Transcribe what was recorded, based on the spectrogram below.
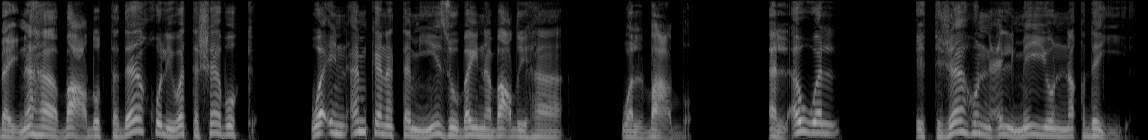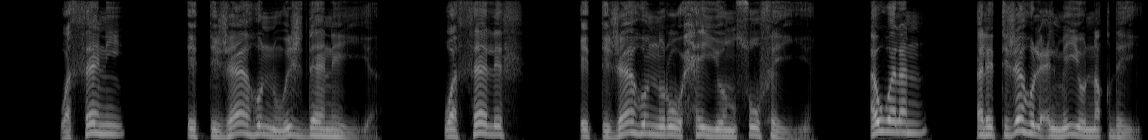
بينها بعض التداخل والتشابك وإن أمكن التمييز بين بعضها والبعض. الأول اتجاه علمي نقدي والثاني اتجاه وجداني والثالث اتجاه روحي صوفي. اولا الاتجاه العلمي النقدي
